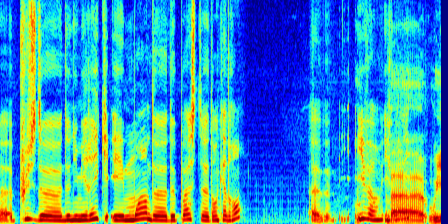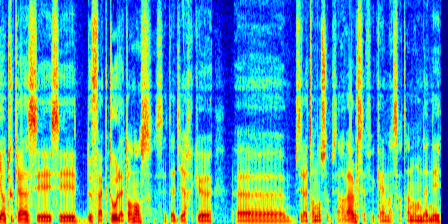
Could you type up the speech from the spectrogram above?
euh, plus de, numérique et moins de, de postes d'encadrant euh, Yves, bah, Oui, en tout cas, c'est de facto la tendance. C'est-à-dire que euh, c'est la tendance observable. Ça fait quand même un certain nombre d'années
